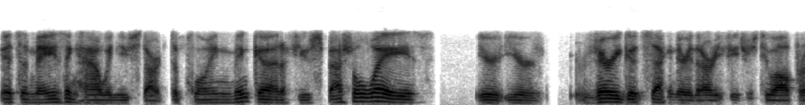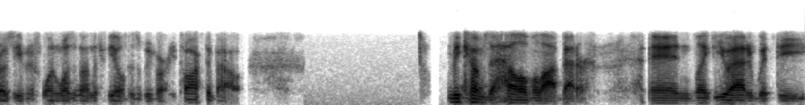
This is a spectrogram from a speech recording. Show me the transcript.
it's amazing how when you start deploying Minkah in a few special ways, your your very good secondary that already features two all pros, even if one wasn't on the field, as we've already talked about, becomes a hell of a lot better. And like you added with the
